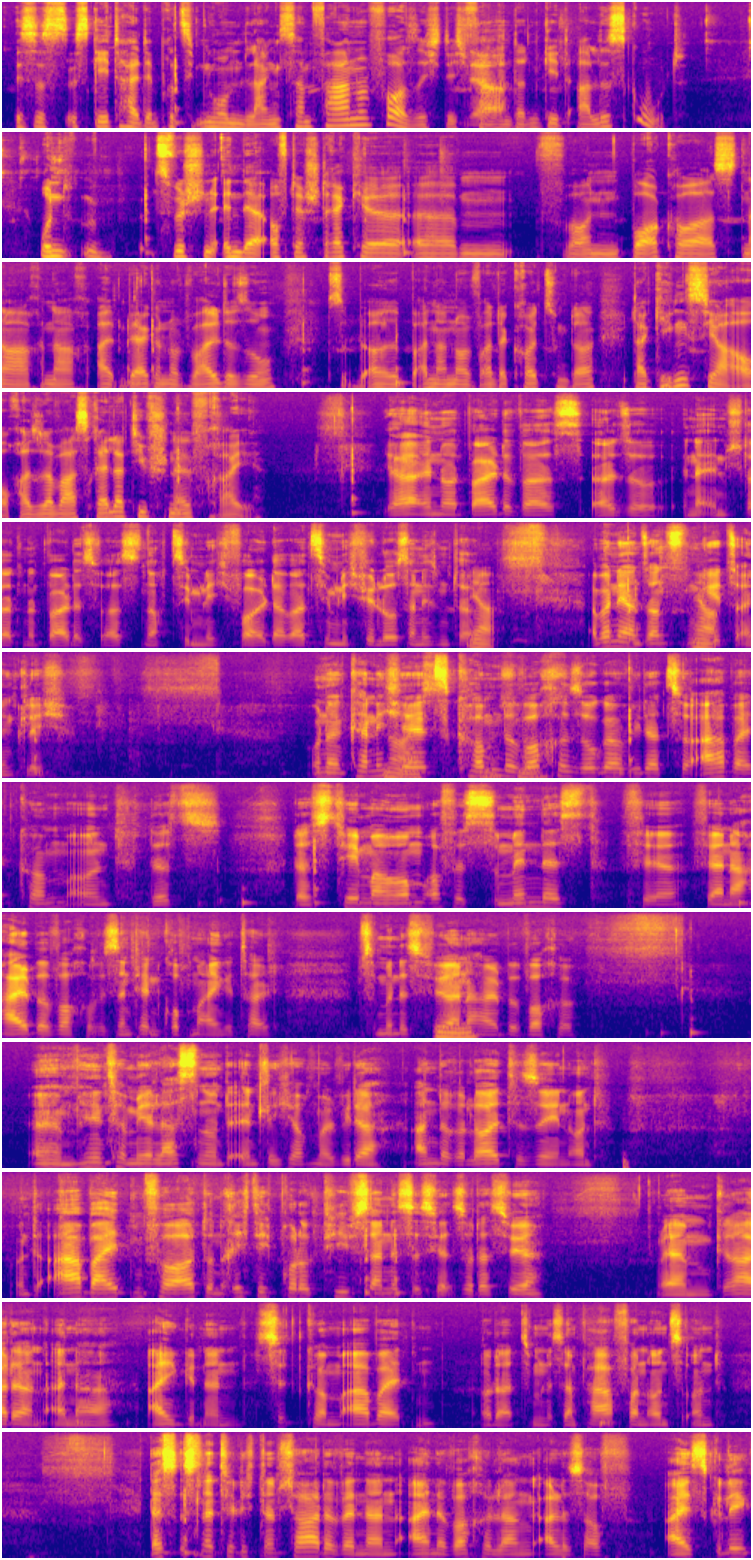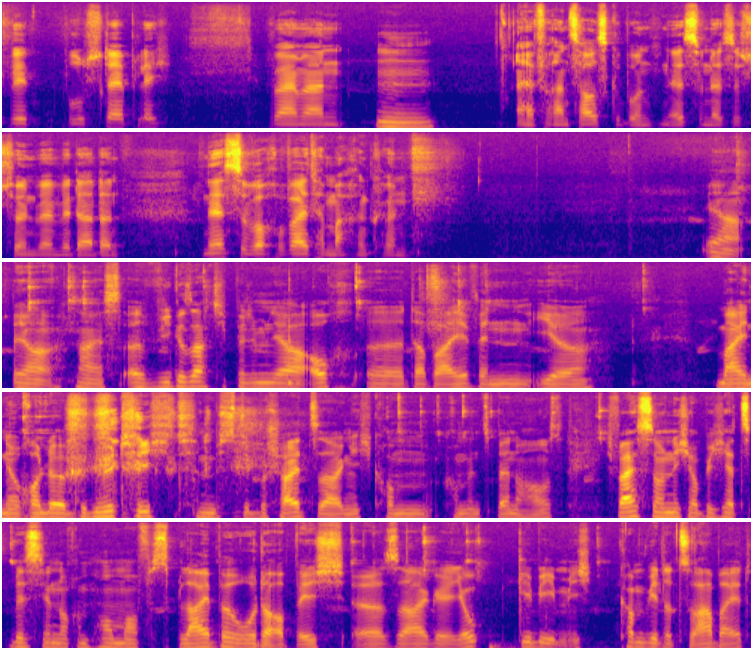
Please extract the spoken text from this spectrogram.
Es, ist, es geht halt im Prinzip nur um langsam fahren und vorsichtig Ja. fahren, dann geht alles gut. Und zwischen in der, auf der Strecke ähm, von Borkhorst nach, nach Altenberge Nordwalde so, äh, an der Nordwalder Kreuzung da, da ging es ja auch. Also da war es relativ schnell frei. Ja, in Nordwalde war es, also in der Innenstadt Nordwaldes war es noch ziemlich voll, da war ziemlich viel los an diesem Tag. Ja. Aber ne, ansonsten Ja. geht's eigentlich. Und dann kann ich ja Nice, jetzt kommende Woche sogar wieder zur Arbeit kommen und das, das Thema Homeoffice zumindest für, für eine halbe Woche, wir sind ja in Gruppen eingeteilt, zumindest für Mhm. eine halbe Woche ähm, hinter mir lassen und endlich auch mal wieder andere Leute sehen und, und arbeiten vor Ort und richtig produktiv sein. Es ist ja so, dass wir ähm, gerade an einer eigenen Sitcom arbeiten oder zumindest ein paar von uns und das ist natürlich dann schade, wenn dann eine Woche lang alles auf Eis gelegt wird, buchstäblich, weil man Mhm. einfach ans Haus gebunden ist und es ist schön, wenn wir da dann nächste Woche weitermachen können. Ja, ja, nice. Äh, wie gesagt, ich bin ja auch äh, dabei, wenn ihr meine Rolle benötigt, müsst ihr Bescheid sagen. Ich komme komm ins Bannerhaus. Ich weiß noch nicht, ob ich jetzt ein bisschen noch im Homeoffice bleibe oder ob ich äh, sage, jo, gib ihm, ich komme wieder zur Arbeit.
